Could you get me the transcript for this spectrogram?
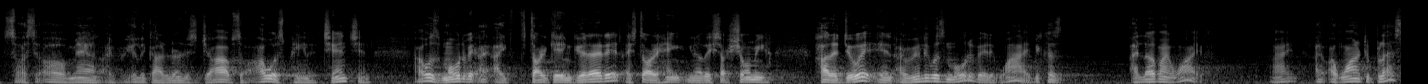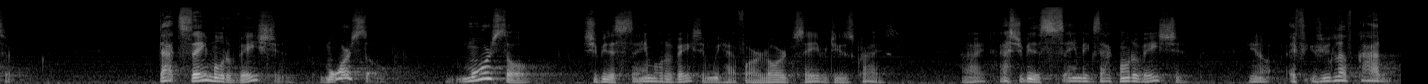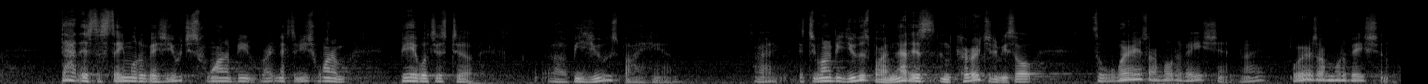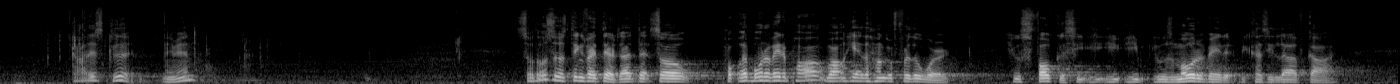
So I said, oh man, I really got to learn this job. So I was paying attention. I was motivated. I, I started getting good at it. I started hanging, you know, they started showing me how to do it, and I really was motivated. Why? Because I love my wife, right? I, I wanted to bless her. That same motivation, more so, more so, should be the same motivation we have for our Lord and Savior, Jesus Christ. Right? That should be the same exact motivation. You know, if, if you love God, that is the same motivation. You just want to be right next to him. You just want to be able just to uh, be used by him. Right? If you want to be used by him, that is encouraging to be. So, so where is our motivation, right? Where is our motivation? God is good. Amen? So those are the things right there. That, that, so what motivated Paul? Well, he had the hunger for the word. He was focused. He, he, he, he was motivated because he loved God.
